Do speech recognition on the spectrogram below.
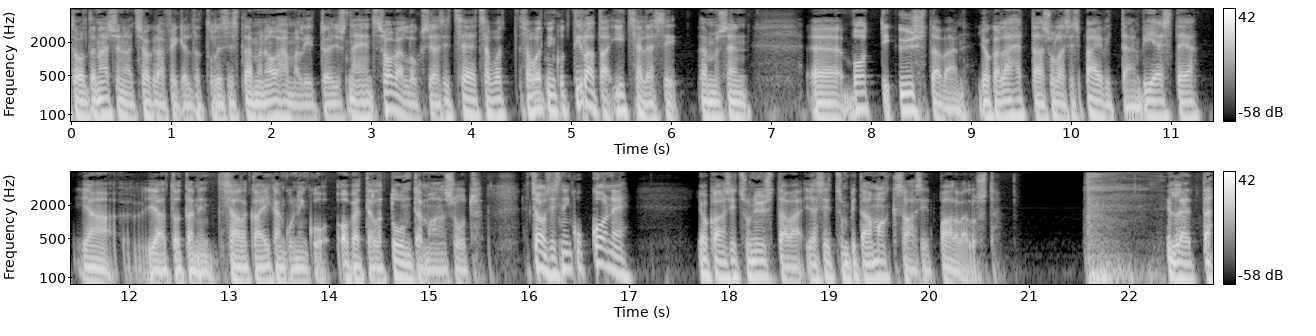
tuolta National Geographicilta tuli siis tämmöinen ohjelma liittyen just näihin sovelluksiin. Sitten se, että sä voit, sä voit niinku tilata itsellesi tämmöisen botti-ystävän, joka lähettää sulla siis päivittäin viestejä ja, ja tota, niin se alkaa ikään kuin, niinku opetella tuntemaan sut. Et se on siis niinku kone, joka on sitten sun ystävä ja sitten sun pitää maksaa siitä palvelusta. Sille, että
